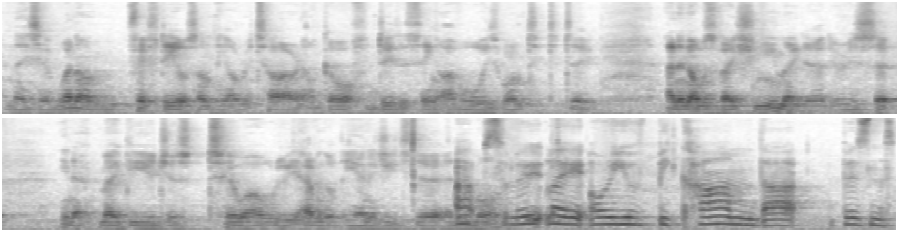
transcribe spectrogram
and they say, when I'm 50 or something, I'll retire and I'll go off and do the thing I've always wanted to do. And an observation you made earlier is that, you know, maybe you're just too old or you haven't got the energy to do it anymore. Absolutely. Or you've become that business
